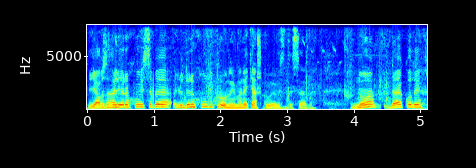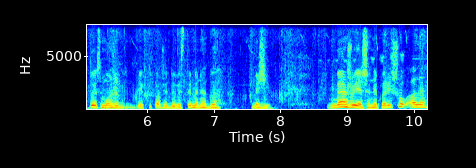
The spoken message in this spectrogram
Я взагалі рахую себе людиною холоднокровною, мене тяжко вивести з себе. Но деколи хтось може, як то кажуть, довести мене до межі. Межу я ще не перейшов, але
